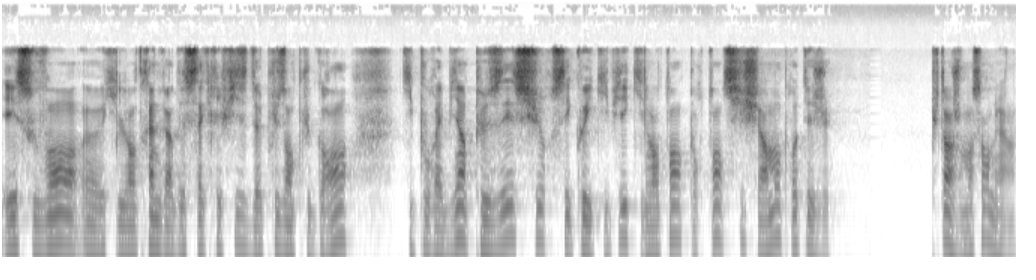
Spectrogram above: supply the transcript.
et souvent euh, qui l'entraînent vers des sacrifices de plus en plus grands. qui pourrait bien peser sur ses coéquipiers qu'il entend pourtant si chèrement protéger. Putain, je m'en sors bien.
